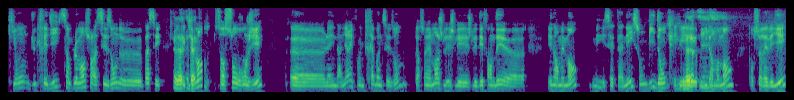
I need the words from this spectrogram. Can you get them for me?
qui ont du crédit simplement sur la saison de passée. Effectivement, Sanson Rongier, euh, l'année dernière, ils font une très bonne saison. Personnellement, je les, je les, je les défendais euh, énormément, mais cette année, ils sont bidons. Et au bout d'un moment, pour se réveiller,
